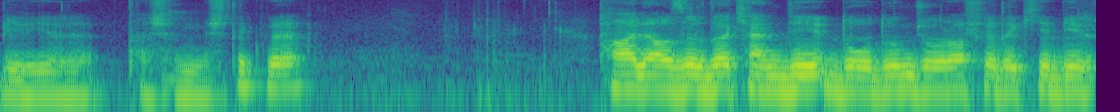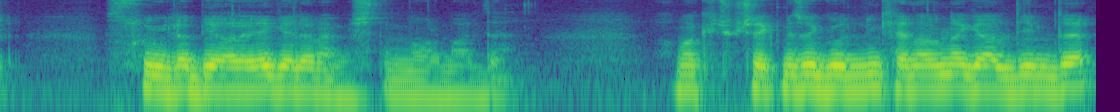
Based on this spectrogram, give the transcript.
bir yere taşınmıştık ve hala hazırda kendi doğduğum coğrafyadaki bir suyla bir araya gelememiştim normalde. Ama Küçükçekmece Gölü'nün kenarına geldiğimde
